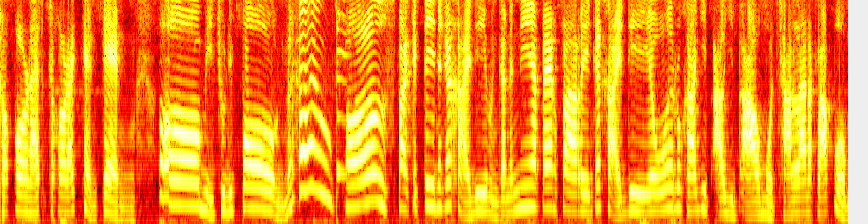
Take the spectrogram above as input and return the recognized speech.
ช็อกโกแลตช็อกโกแลตแข็งแกร่งโอ้หมีชูนิโป้งนะฮะโอ้สปาเกตตี้นี่ก็ขายดีเหมือนกันนะเนี่ย แป้งฟาเรนก็ขายดีโอ้ยลูกค้าหยิบเอาหยิบเอาหมดชั้นแล้วนะครับผม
